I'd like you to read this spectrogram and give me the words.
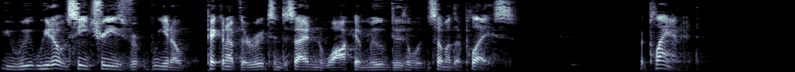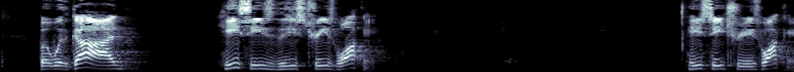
we, we don't see trees, you know, picking up their roots and deciding to walk and move to some other place. They're planted. But with God, He sees these trees walking. He sees trees walking.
